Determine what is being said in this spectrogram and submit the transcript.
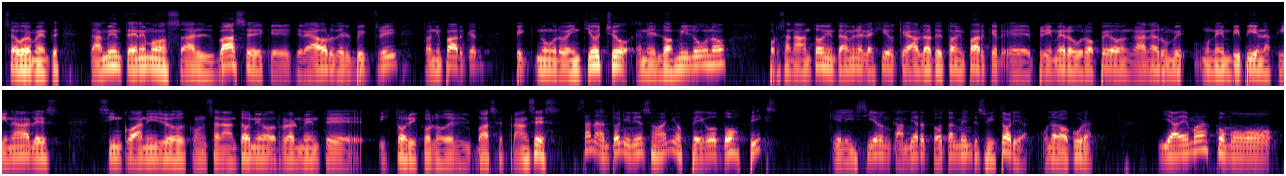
Seguramente. También tenemos al base, que creador del Big Three, Tony Parker, pick número 28 en el 2001 por San Antonio. También elegido que hablar de Tony Parker, el primer europeo en ganar un, un MVP en las finales, cinco anillos con San Antonio, realmente histórico lo del base francés. San Antonio en esos años pegó dos picks que le hicieron cambiar totalmente su historia. Una locura. Y además, como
